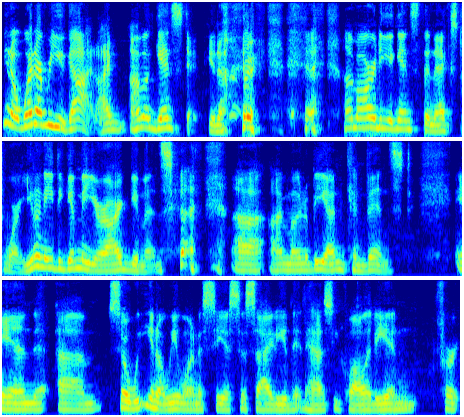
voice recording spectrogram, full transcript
you know, whatever you got, I'm I'm against it. You know, I'm already against the next war. You don't need to give me your arguments. uh, I'm going to be unconvinced, and um, so we, you know, we want to see a society that has equality and for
